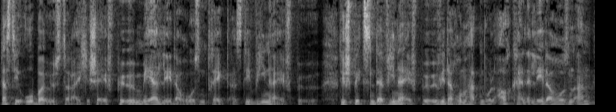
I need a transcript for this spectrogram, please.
dass die oberösterreichische FPÖ mehr Lederhosen trägt als die Wiener FPÖ. Die Spitzen der Wiener FPÖ wiederum hatten wohl auch keine Lederhosen an,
